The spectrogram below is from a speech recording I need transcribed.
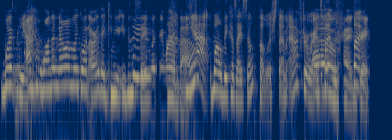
what yeah. I want to know, I'm like, what are they? Can you even say what they were about? Yeah, well, because I self-published them afterwards. Oh, but, good, but great.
